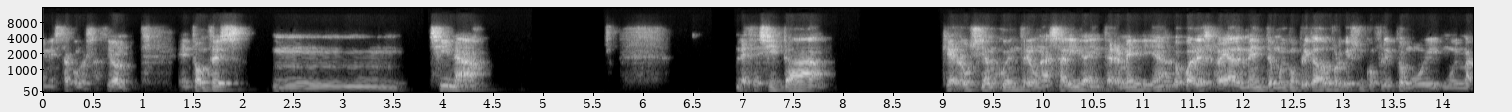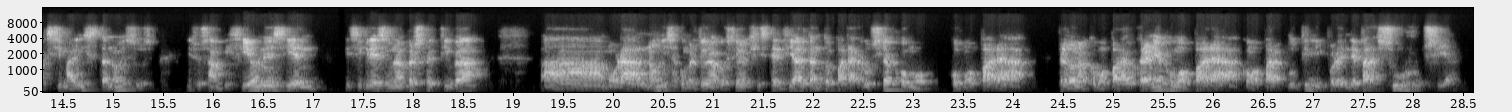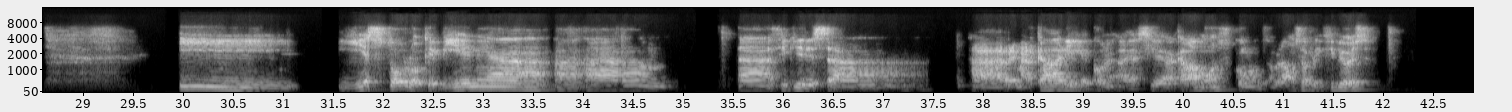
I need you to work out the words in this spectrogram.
esta conversación. Entonces, mm, China necesita que Rusia encuentre una salida intermedia, lo cual es realmente muy complicado porque es un conflicto muy, muy maximalista ¿no? en, sus, en sus ambiciones y, en, y si quieres, una perspectiva ah, moral, ¿no? y se ha convertido en una cuestión existencial tanto para Rusia como, como para perdona, como para Ucrania, como para, como para Putin y por ende para su Rusia. Y, esto lo que viene a, si quieres, a, remarcar y así acabamos, como hablamos al principio, es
